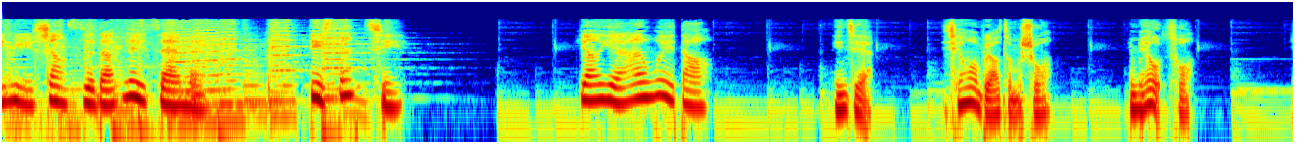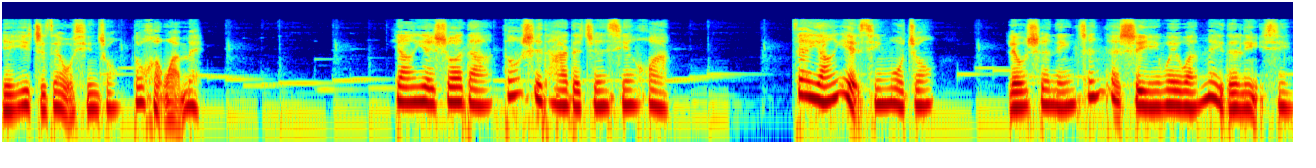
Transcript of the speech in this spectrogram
女上司的内在美第三集。杨野安慰道：“林姐，你千万不要这么说，你没有错，也一直在我心中都很完美。”杨野说的都是他的真心话。在杨野心目中，刘春玲真的是一位完美的女性。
